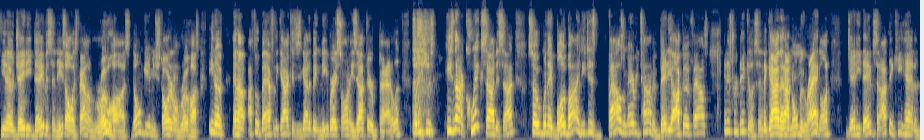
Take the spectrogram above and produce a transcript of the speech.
you know, JD Davison, he's always fouling. Rojas, don't get me started on Rojas. You know, and I, I feel bad for the guy because he's got a big knee brace on. He's out there battling, but he's just he's not quick side to side. So when they blow by him, he just fouls them every time. And Bediako fouls, and it's ridiculous. And the guy that I normally rag on, JD Davison, I think he had a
